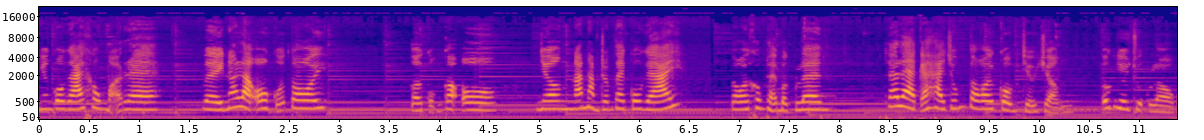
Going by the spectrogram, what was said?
nhưng cô gái không mở ra vì nó là ô của tôi. Tôi cũng có ô, nhưng nó nằm trong tay cô gái. Tôi không thể bật lên. Thế là cả hai chúng tôi cùng chịu trận, ước như chuột lột.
